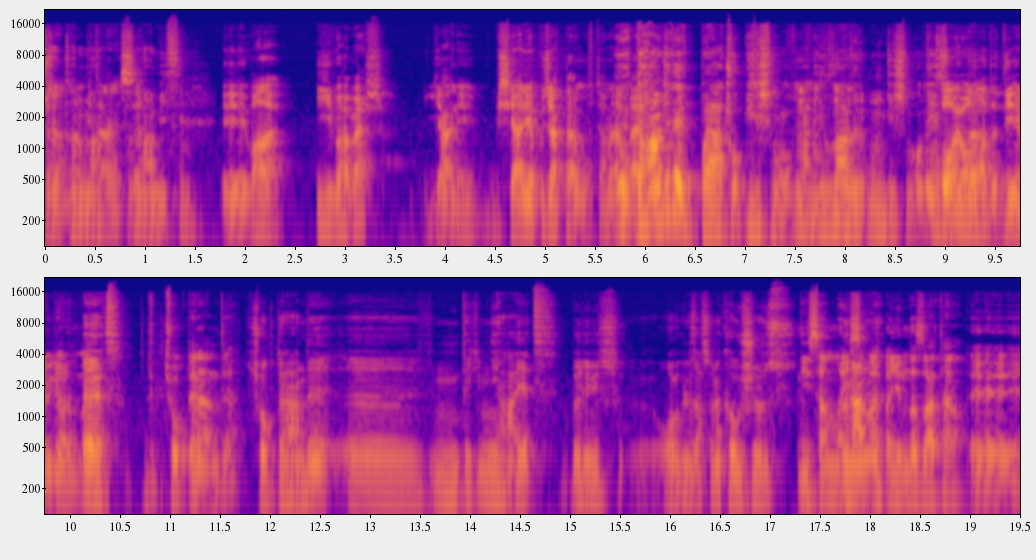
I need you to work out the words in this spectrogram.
hukukçularından bir tanınan- tanesi. tanınan bir isim. E, Valla iyi bir haber. Yani bir şeyler yapacaklar muhtemelen. Evet, Belki daha önce de bayağı çok girişim oldu. Yani yıllardır bunun girişimi oldu. En kolay sonunda- olmadı diye biliyorum ben. Evet. Çok denendi. Çok denendi. Ee, nitekim nihayet böyle bir e, organizasyona kavuşuyoruz. Nisan Mayıs Önemli. ay- ayında zaten e,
